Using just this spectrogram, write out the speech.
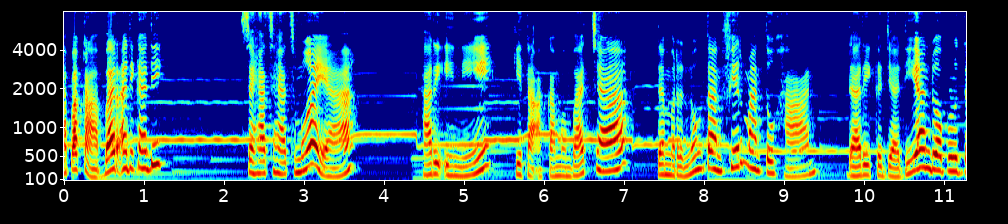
apa kabar adik-adik? Sehat-sehat semua ya? Hari ini kita akan membaca dan merenungkan firman Tuhan dari kejadian 28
